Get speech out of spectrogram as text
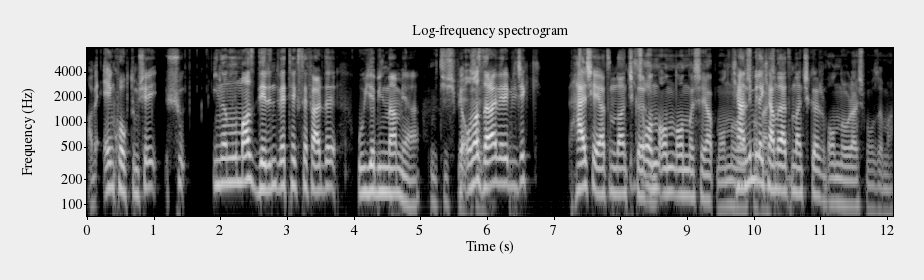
Abi en korktuğum şey şu inanılmaz derin ve tek seferde uyuyabilmem ya. Müthiş bir Ve ona şey. zarar verebilecek Her şeyi hayatımdan Hiç çıkarırım. on, on, onunla şey yapma. Onunla Kendim uğraşma bile bence. kendi hayatımdan çıkarırım. Onunla uğraşma o zaman.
